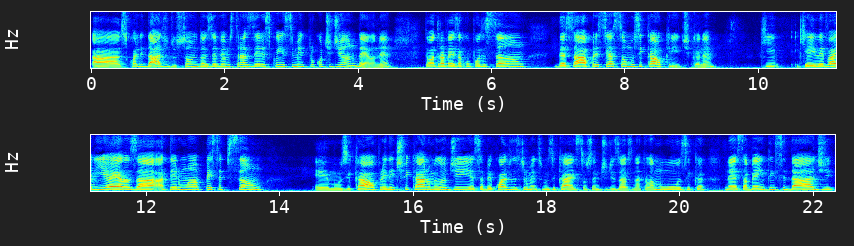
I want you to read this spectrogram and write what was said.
a, as qualidades dos sons, nós devemos trazer esse conhecimento para o cotidiano dela, né? Então, através da composição, dessa apreciação musical crítica, né? Que, que aí levaria elas a, a ter uma percepção é, musical para identificar a melodia, saber quais os instrumentos musicais estão sendo utilizados naquela música, né? Saber a intensidade,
